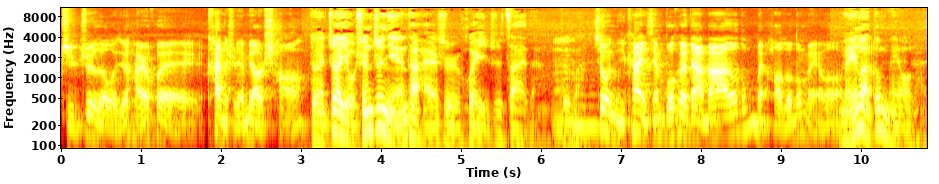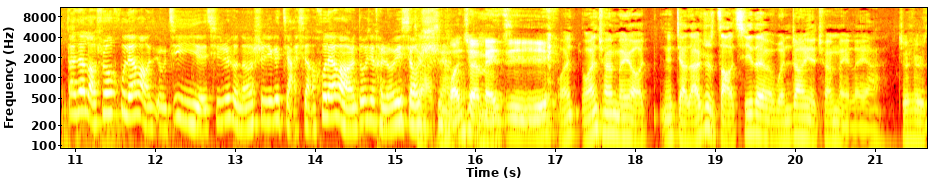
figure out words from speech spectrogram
纸质的我觉得还是会看的时间比较长。对，这有生之年它还是会一直在的，对吧？就你看以前博客大巴都都没好多都没了，没了都没有了。大家老说互联网有记忆，其实可能是一个假象，互联网上的东西很容易消失。完全没记忆。完完全没有，那假杂志早期的文章也全没了呀，就是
